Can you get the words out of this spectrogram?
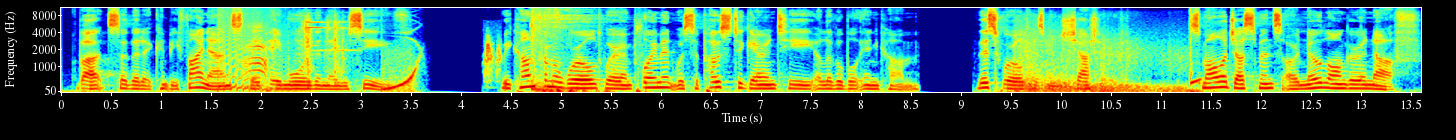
but so that it can be financed, they pay more than they receive. We come from a world where employment was supposed to guarantee a livable income. This world has been shattered. Small adjustments are no longer enough.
